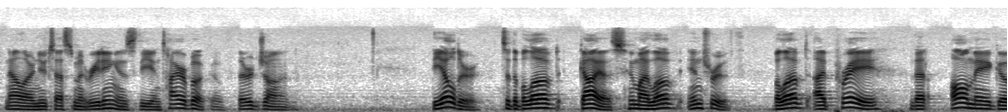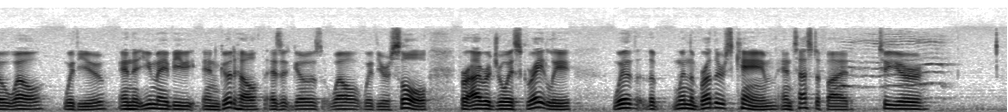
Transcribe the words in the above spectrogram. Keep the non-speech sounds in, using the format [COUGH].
Now, our New Testament reading is the entire book of 3 John. The elder, to the beloved Gaius, whom I love in truth. Beloved, I pray that all may go well with you, and that you may be in good health as it goes well with your soul. For I rejoice greatly with the, when the brothers came and testified to your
